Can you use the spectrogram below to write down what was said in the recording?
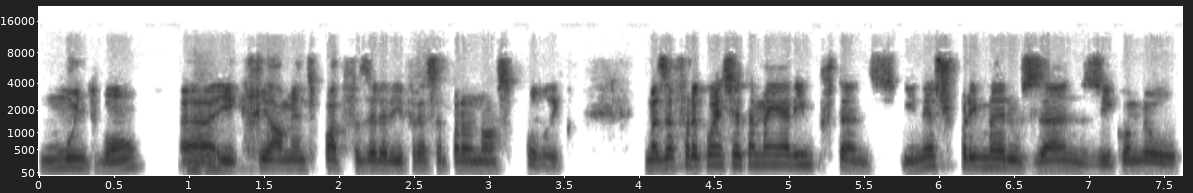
muito bom uh, uhum. e que realmente pode fazer a diferença para o nosso público mas a frequência também era importante. E nesses primeiros anos, e como eu,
